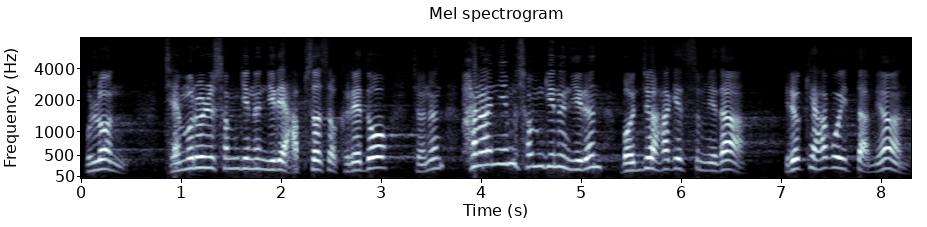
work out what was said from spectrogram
물론 재물을 섬기는 일에 앞서서 그래도 저는 하나님 섬기는 일은 먼저 하겠습니다. 이렇게 하고 있다면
